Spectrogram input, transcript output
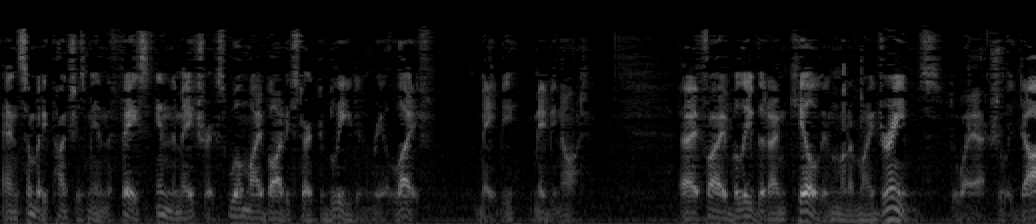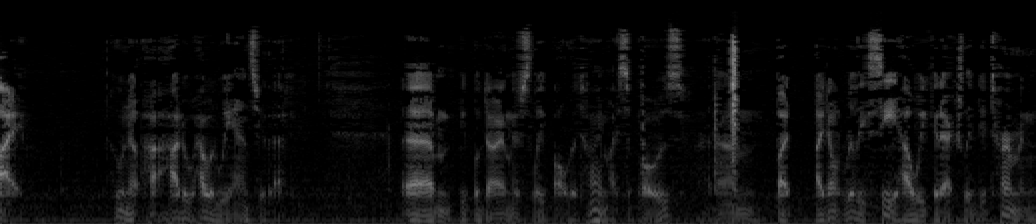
and somebody punches me in the face in the Matrix, will my body start to bleed in real life? Maybe, maybe not. Uh, if I believe that I'm killed in one of my dreams, do I actually die? Who know? How, how do? How would we answer that? Um, people die in their sleep all the time, I suppose. Um, but I don't really see how we could actually determine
